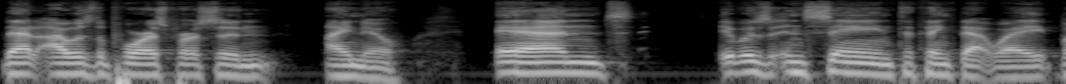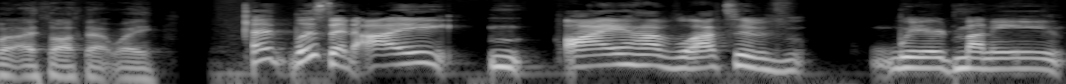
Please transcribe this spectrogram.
that I was the poorest person I knew. And it was insane to think that way, but I thought that way. Uh, listen, I I have lots of weird money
